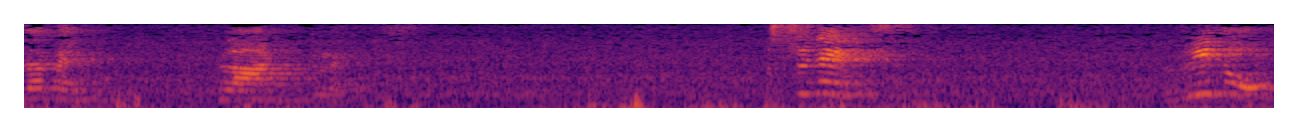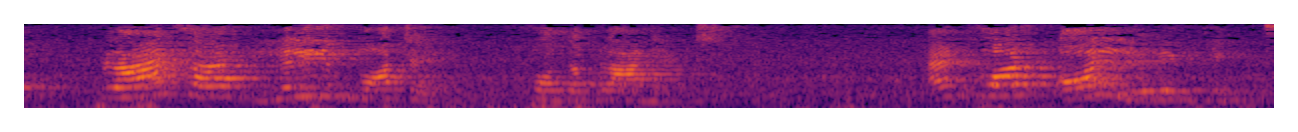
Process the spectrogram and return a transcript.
7. Plant life. Students, we know plants are really important for the planet and for all living things.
